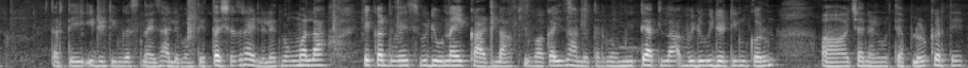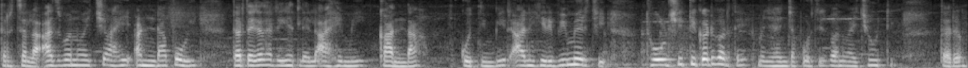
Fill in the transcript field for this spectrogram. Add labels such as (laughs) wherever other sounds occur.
तर ते एडिटिंगच नाही झाले. मग ते तसेच राहिलेले आहेत. मग मला एखाद वेळेस व्हिडिओ नाही काढला किंवा काही झालं तर मग मी त्यातला व्हिडिओ एडिटिंग करून चॅनलवरती अपलोड करते. तर चला आज बनवायची आहे अंडा पोळी. तर त्याच्यासाठी घेतलेला आहे मी कांदा कोथिंबीर आणि हिरवी मिरची. थोडीशी तिखट करते. म्हणजे ह्यांच्यापुरतीच बनवायची होती. तर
